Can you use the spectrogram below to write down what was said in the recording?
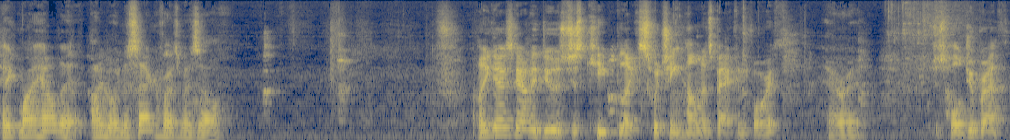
Take my helmet. I'm going to sacrifice myself. All you guys gotta do is just keep like switching helmets back and forth. Alright. Just hold your breath.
